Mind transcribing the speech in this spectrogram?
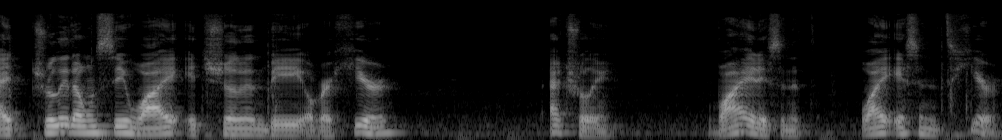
I truly don't see why it shouldn't be over here. Actually, why isn't it? Why isn't it here?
